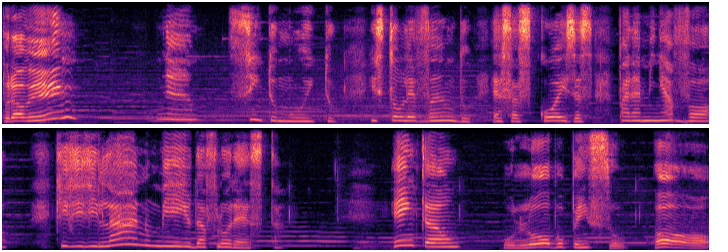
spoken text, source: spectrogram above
Para mim? Não, sinto muito. Estou levando essas coisas para minha avó, que vive lá no meio da floresta. Então o lobo pensou: Oh,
